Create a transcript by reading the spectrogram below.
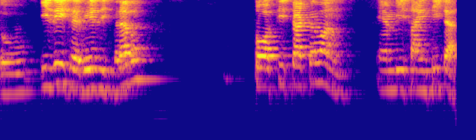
તો ઇઝી છે બેઝિક બરાબર? ટોકથી સ્ટાર્ટ કરવાનું એમ બી સાઇન થીટા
